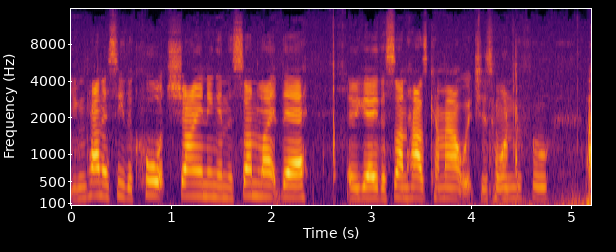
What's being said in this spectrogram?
You can kind of see the quartz shining in the sunlight there, there we go, the sun has come out, which is wonderful.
